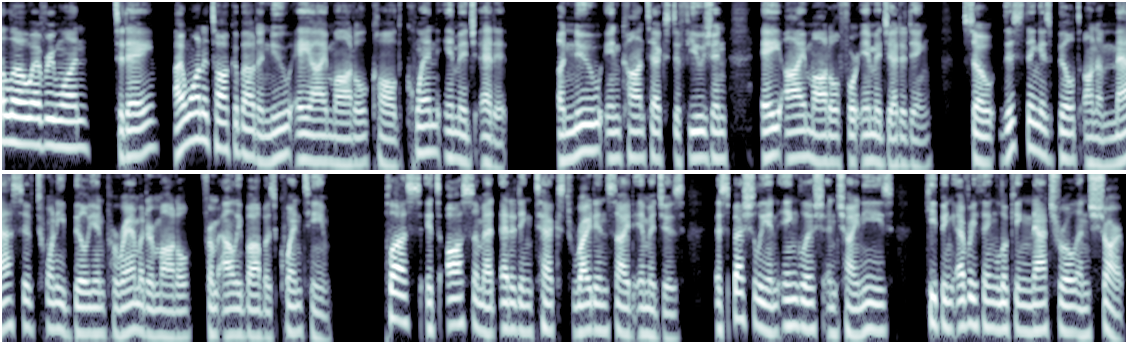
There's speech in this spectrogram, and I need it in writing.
Hello everyone! Today, I want to talk about a new AI model called Qwen Image Edit, a new in-context diffusion AI model for image editing. So this thing is built on a massive 20 billion parameter model from Alibaba's Qwen team. Plus, it's awesome at editing text right inside images, especially in English and Chinese, keeping everything looking natural and sharp.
